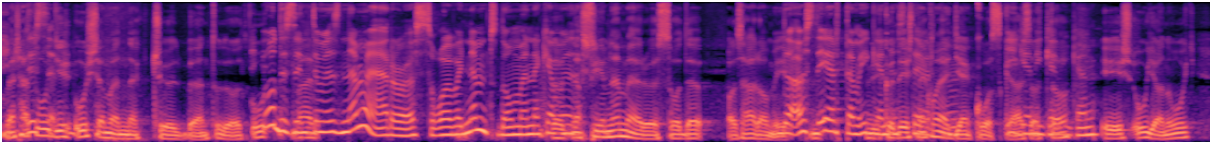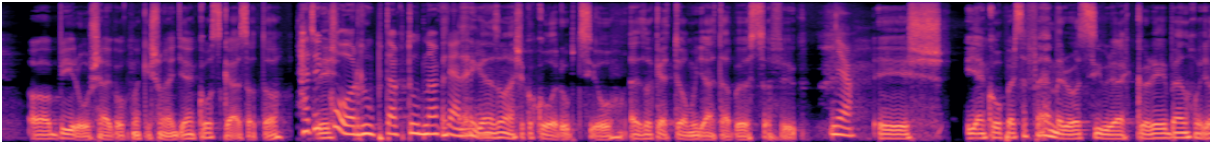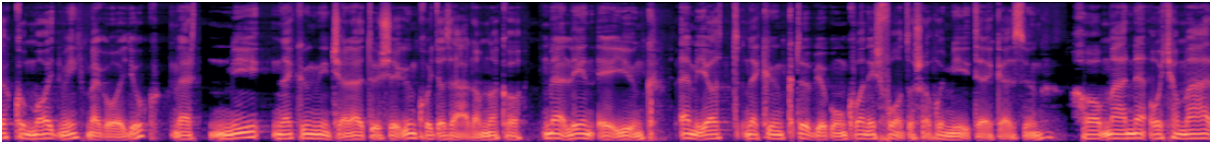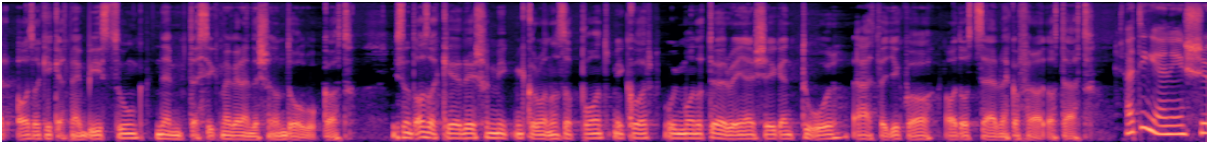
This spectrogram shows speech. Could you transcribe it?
Mert hát úgy, szer... úgy sem mennek csődben, tudod? Úgy, Jó, de szerintem már... ez nem erről szól, vagy nem tudom, mert nekem... De, ez... A film nem erről szól, de az állami de azt értem, igen, működésnek értem. van egy ilyen kockázata, igen, igen, igen. és ugyanúgy a bíróságoknak is van egy ilyen kockázata. Hát, hogy és, korruptak tudnak hát lenni. Igen, ez a másik a korrupció. Ez a kettő amúgy általában összefügg. Ja. És Ilyenkor persze felmerül a civilek körében, hogy akkor majd mi megoldjuk, mert mi, nekünk nincsen lehetőségünk, hogy az államnak a mellén éljünk. Emiatt nekünk több jogunk van, és fontosabb, hogy mi ítélkezzünk. Ha már ne, hogyha már az, akiket megbíztunk, nem teszik meg rendesen a dolgokat. Viszont az a kérdés, hogy mikor van az a pont, mikor úgymond a törvényességen túl átvegyük a adott szervnek a feladatát. Hát igen, és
